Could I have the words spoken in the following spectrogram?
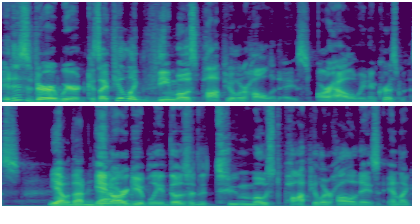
It is very weird because I feel like the most popular holidays are Halloween and Christmas. Yeah, without a doubt. inarguably those are the two most popular holidays and like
